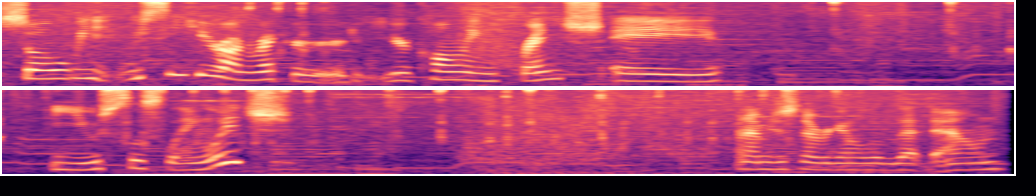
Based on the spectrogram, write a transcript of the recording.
so we we see here on record you're calling French a useless language, and I'm just never gonna live that down.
